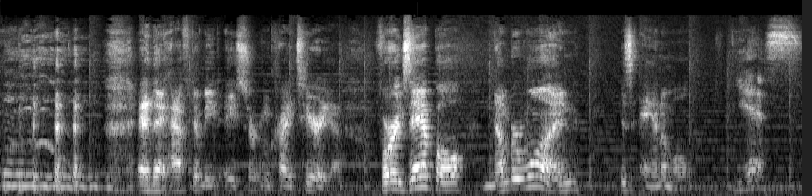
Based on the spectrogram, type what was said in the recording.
mm. and they have to meet a certain criteria. For example, number one is animal. Yes,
